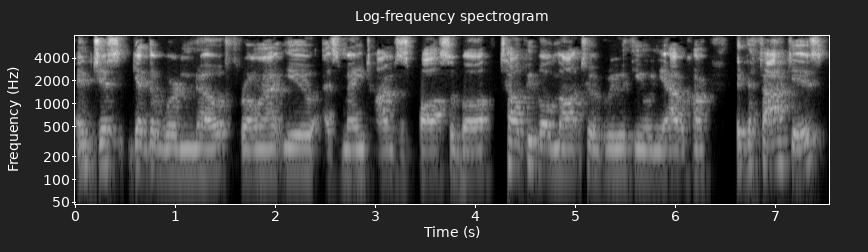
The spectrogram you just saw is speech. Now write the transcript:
and just get the word no thrown at you as many times as possible. Tell people not to agree with you when you have a conversation. Like the fact is,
